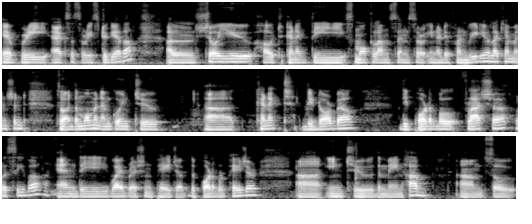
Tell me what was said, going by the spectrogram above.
every accessories together. I'll show you how to connect the smoke alarm sensor in a different video like I mentioned. So at the moment I'm going to uh, connect the doorbell, the portable flasher receiver and the vibration pager, the portable pager uh, into the main hub. Um, so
